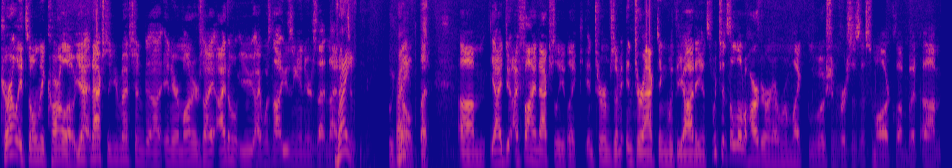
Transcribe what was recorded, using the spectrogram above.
Currently, it's only Carlo. Yeah, and actually, you mentioned uh, in-ear monitors. I I don't use. I was not using in-ears that night. Right we right. don't. But um, yeah, I do. I find actually like in terms of interacting with the audience, which is a little harder in a room like Blue Ocean versus a smaller club. But um,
